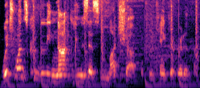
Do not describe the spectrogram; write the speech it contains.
Which ones could we not use as much of if we can't get rid of them?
